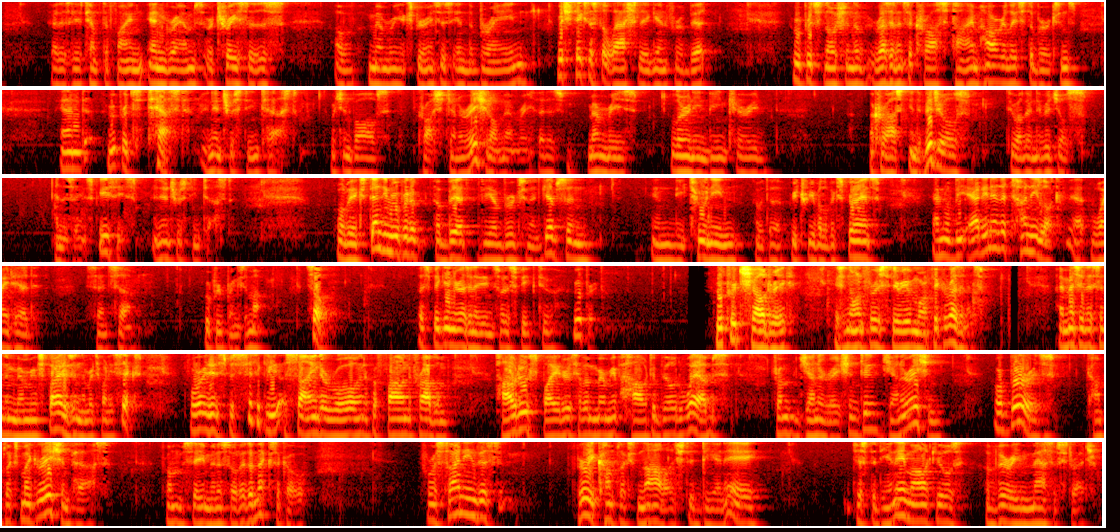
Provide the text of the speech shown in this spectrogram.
That is the attempt to find engrams or traces of memory experiences in the brain, which takes us to Lashley again for a bit. Rupert's notion of resonance across time, how it relates to Bergson's, and Rupert's test, an interesting test, which involves cross-generational memory, that is, memories, learning being carried across individuals to other individuals in the same species. An interesting test. We'll be extending Rupert a, a bit via Bergson and Gibson in the tuning of the retrieval of experience, and we'll be adding in a tiny look at Whitehead since uh, Rupert brings him up. So let's begin resonating, so to speak, to Rupert. Rupert Sheldrake is known for his theory of morphic resonance. I mentioned this in the Memory of Spiders in number 26, for it is specifically assigned a role in a profound problem. How do spiders have a memory of how to build webs from generation to generation? Or birds, complex migration paths from, say, Minnesota to Mexico? For assigning this very complex knowledge to DNA, just the DNA molecules, a very massive stretch.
